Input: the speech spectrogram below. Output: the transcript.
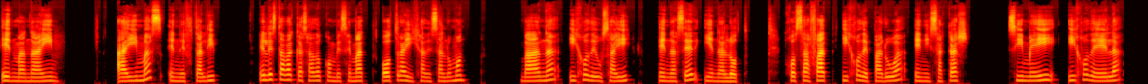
en Manaim, Aimas en Neftalib. Él estaba casado con Besemat, otra hija de Salomón. Baana, hijo de Usaí, en Aser y en Alot. Josafat, hijo de Parúa, en Isaacar. Simeí, hijo de Ela,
